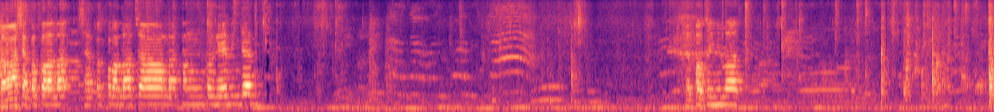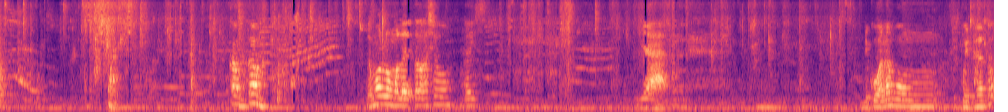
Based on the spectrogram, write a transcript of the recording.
Saka shoutout pala, la- shoutout pala lahat sa lahat ng kagayanin dyan. Shoutout sa inyo lahat. Come, come. Lumulong, malay talaga siya, oh, guys. Yan. Hindi ko alam kung pwede na to.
